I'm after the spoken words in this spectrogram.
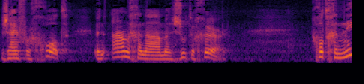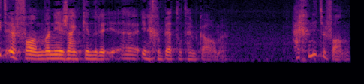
zijn voor God een aangename, zoete geur. God geniet ervan wanneer zijn kinderen uh, in gebed tot hem komen. Hij geniet ervan.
